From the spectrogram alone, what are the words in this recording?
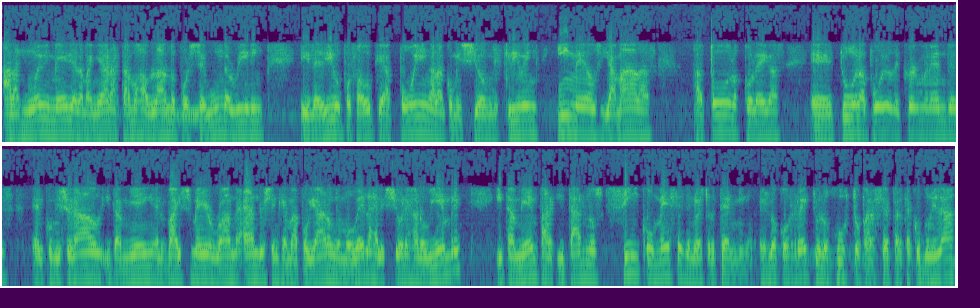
a las nueve y media de la mañana estamos hablando por segunda reading y le digo por favor que apoyen a la comisión, escriben emails, llamadas, a todos los colegas. Eh, tuvo el apoyo de Kirk Menendez, el comisionado, y también el vice mayor Ron Anderson, que me apoyaron en mover las elecciones a noviembre y también para quitarnos cinco meses de nuestro término. Es lo correcto y lo justo para hacer para esta comunidad,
